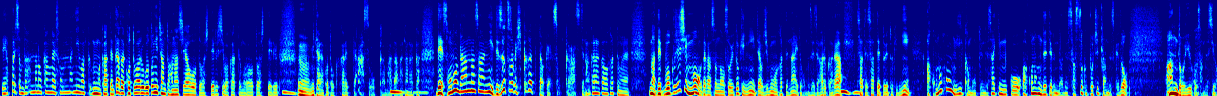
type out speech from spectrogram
でやっぱりその旦那の考えそんなに今今変わってただ断るごとにちゃんと話し合おうとはしてるし分かってもらおうとはしてる、うん。みたいなことを書かれててあそうかまだなかなか、でその旦那さんにでずっとそれが引っかかってたわけ。そっかつってなかなか分かってもらえない、まあ、で僕自身もだからそのそういう時に多分自分分かってないところも全然あるから、さてさてという時にあこの本いいかもっていうんで最近こうあこの本出てるんだで早速ポチったんですけど安藤優子さんですよ。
